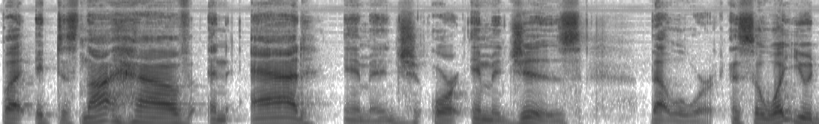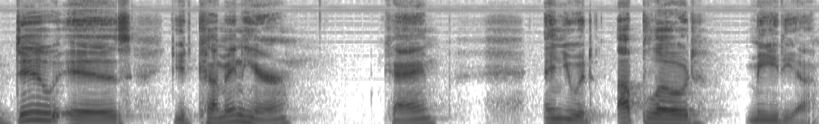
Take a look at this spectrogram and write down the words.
But it does not have an ad image or images that will work. And so what you would do is you'd come in here, okay? And you would upload media.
